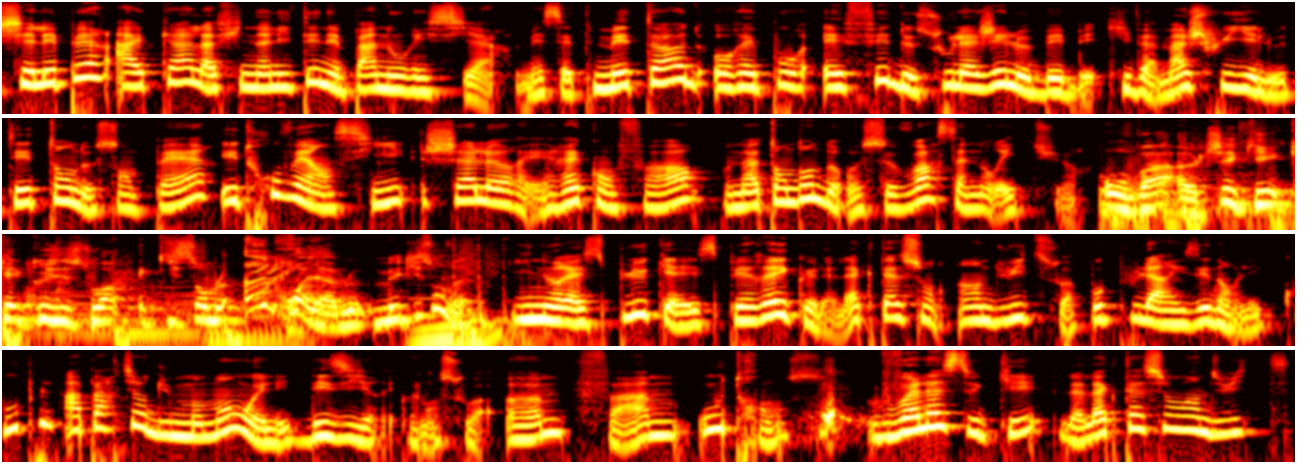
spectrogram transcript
Chez les pères Aka, la finalité n'est pas nourricière, mais cette méthode aurait pour effet de soulager le bébé, qui va mâchouiller le téton de son père et trouver ainsi chaleur et réconfort en attendant de recevoir sa nourriture. On va euh, checker quelques histoires qui semblent incroyables, mais qui sont vraies. Il ne reste plus qu'à espérer que la lactation induite soit popularisée dans les couples à partir du moment où elle est désirée, que l'on soit homme, femme ou trans. Voilà ce qu'est la lactation induite.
